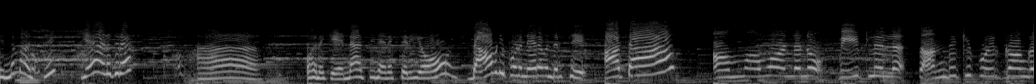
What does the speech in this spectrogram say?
என்னமாச்சு ஏன் அழுகுற? ஆ, உனக்கு என்ன ஆச்சுன்னு எனக்கு தெரியும். தாவணி போட நேரம் வந்துருச்சு. ஆத்தா? அம்மாவும் அண்ணனும் வீட்ல இல்ல. சந்தைக்கு போயிருக்காங்க.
